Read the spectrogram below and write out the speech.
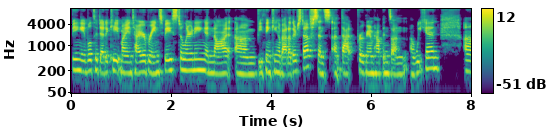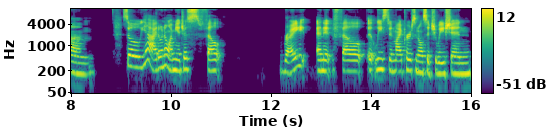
being able to dedicate my entire brain space to learning and not um, be thinking about other stuff since uh, that program happens on a weekend. Um, so, yeah, I don't know. I mean, it just felt right. And it felt, at least in my personal situation,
